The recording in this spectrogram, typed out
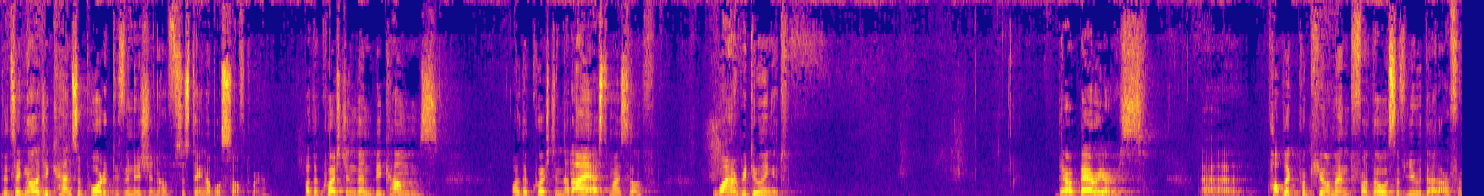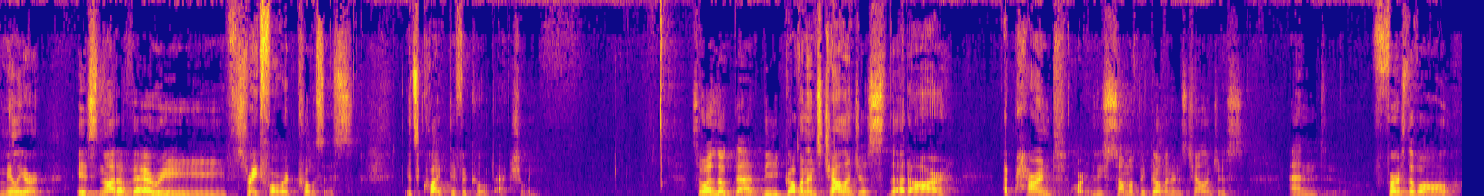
the technology can support a definition of sustainable software. But the question then becomes, or the question that I asked myself, why aren't we doing it? There are barriers. Uh, public procurement, for those of you that are familiar, is not a very straightforward process. It's quite difficult, actually. So I looked at the governance challenges that are apparent, or at least some of the governance challenges. And first of all,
